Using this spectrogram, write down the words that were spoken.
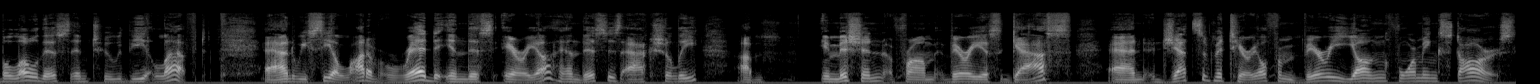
below this and to the left. And we see a lot of red in this area. And this is actually um, emission from various gas and jets of material from very young forming stars.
